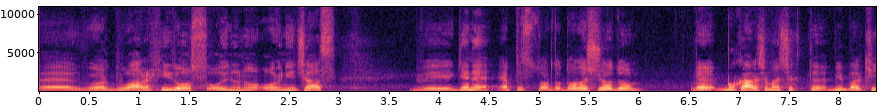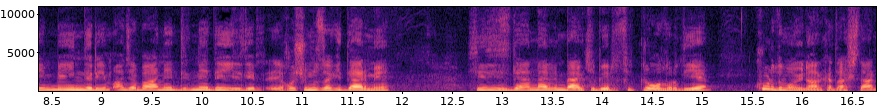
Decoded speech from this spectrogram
e, World War Heroes oyununu oynayacağız. E, gene Apple Store'da dolaşıyordum ve bu karşıma çıktı. Bir bakayım, bir indireyim. Acaba nedir, ne değildir? E, hoşumuza gider mi? Siz izleyenlerin belki bir fikri olur diye kurdum oyunu arkadaşlar.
